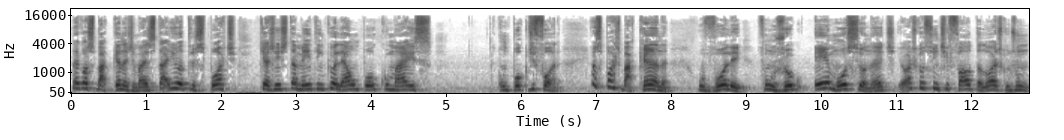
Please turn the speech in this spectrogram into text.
Um negócio bacana demais. Está aí outro esporte que a gente também tem que olhar um pouco mais. um pouco de fora. É um esporte bacana. O vôlei foi um jogo emocionante. Eu acho que eu senti falta, lógico, de, um,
